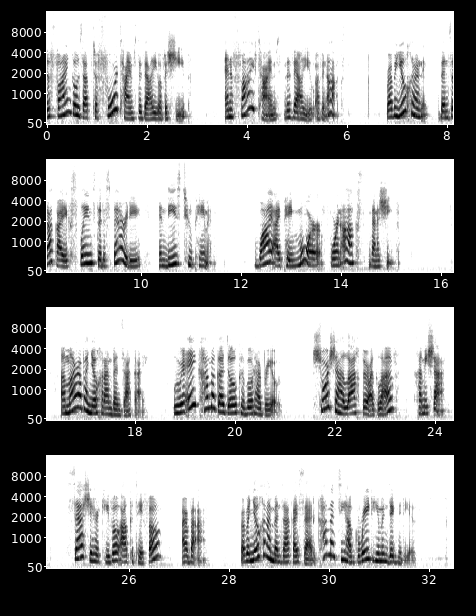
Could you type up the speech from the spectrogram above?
The fine goes up to four times the value of a sheep and five times the value of an ox. Rabbi Yochanan ben Zakkai explains the disparity in these two payments, why I pay more for an ox than a sheep. Amar Rabbi Yochanan ben Zakkai, Ure'e kama gadol kavod habriot, shor shahalach beraglav, chamisha, Seh kivo al katefo, arba'a. Rabbi Yochanan ben Zakkai said, Come and see how great human dignity is.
